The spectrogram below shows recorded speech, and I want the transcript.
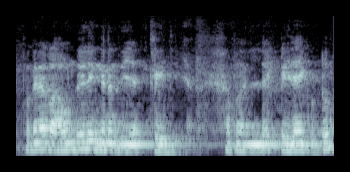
അപ്പോൾ ഇങ്ങനെ റൗണ്ടിൽ ഇങ്ങനെ എന്ത് ചെയ്യുക ക്ലീൻ ചെയ്യുക അപ്പോൾ നല്ല ക്ലീൻ ആയി കിട്ടും.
